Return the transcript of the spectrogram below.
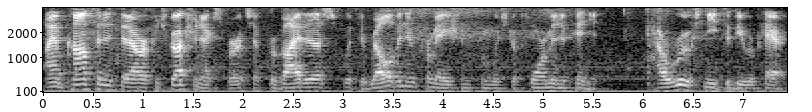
I am confident that our construction experts have provided us with the relevant information from which to form an opinion. Our roofs need to be repaired.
